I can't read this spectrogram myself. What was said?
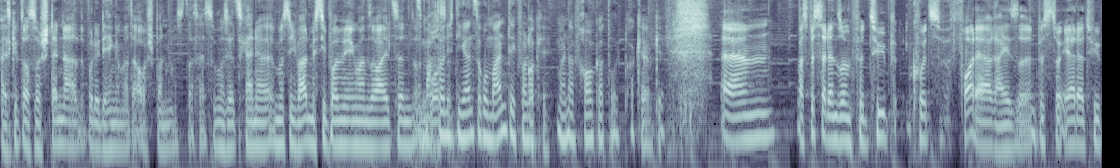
Es gibt auch so Ständer, wo du die Hängematte aufspannen musst. Das heißt, du musst jetzt keine, musst nicht warten, bis die Bäume irgendwann so alt sind. Das macht doch nicht die ganze Romantik von okay. meiner Frau kaputt. Okay, okay. Ähm, was bist du denn so für Typ kurz vor der Reise? Bist du eher der Typ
